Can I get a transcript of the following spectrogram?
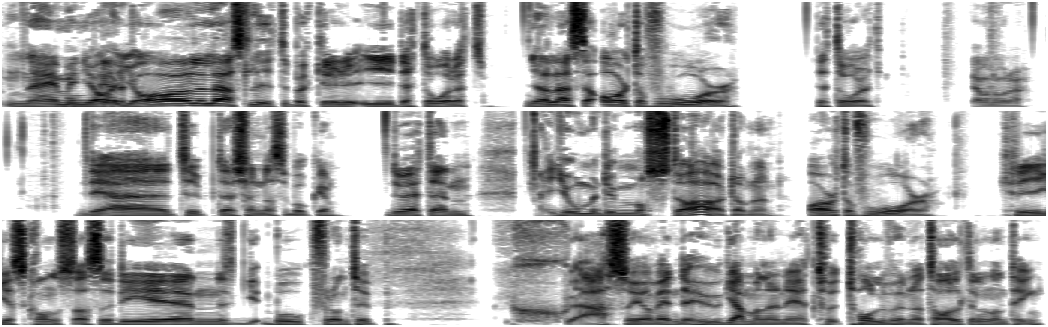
nej men jag, jag har läst lite böcker i, i detta året. Jag läste Art of War detta året. Jag vet inte vad det är. Det är typ den kändaste boken. Du vet den, jo men du måste ha hört om den. Art of War. Krigets konst. Alltså det är en bok från typ, alltså jag vet inte hur gammal den är, t- 1200-talet eller någonting.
